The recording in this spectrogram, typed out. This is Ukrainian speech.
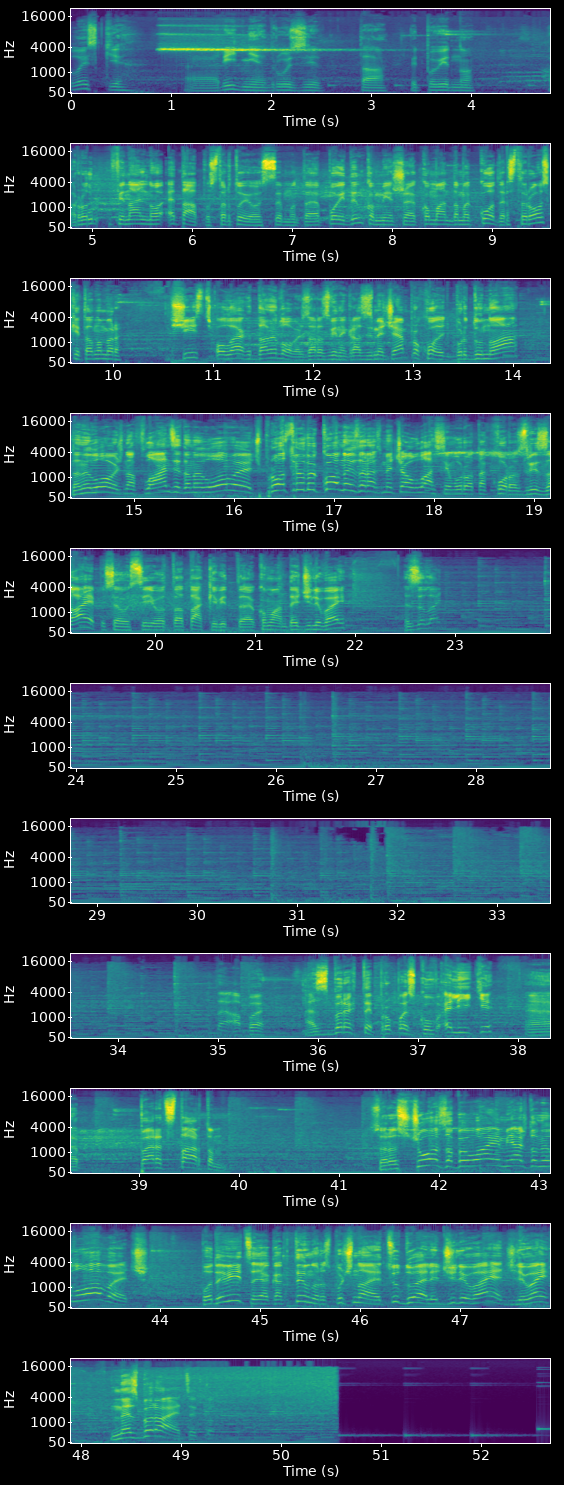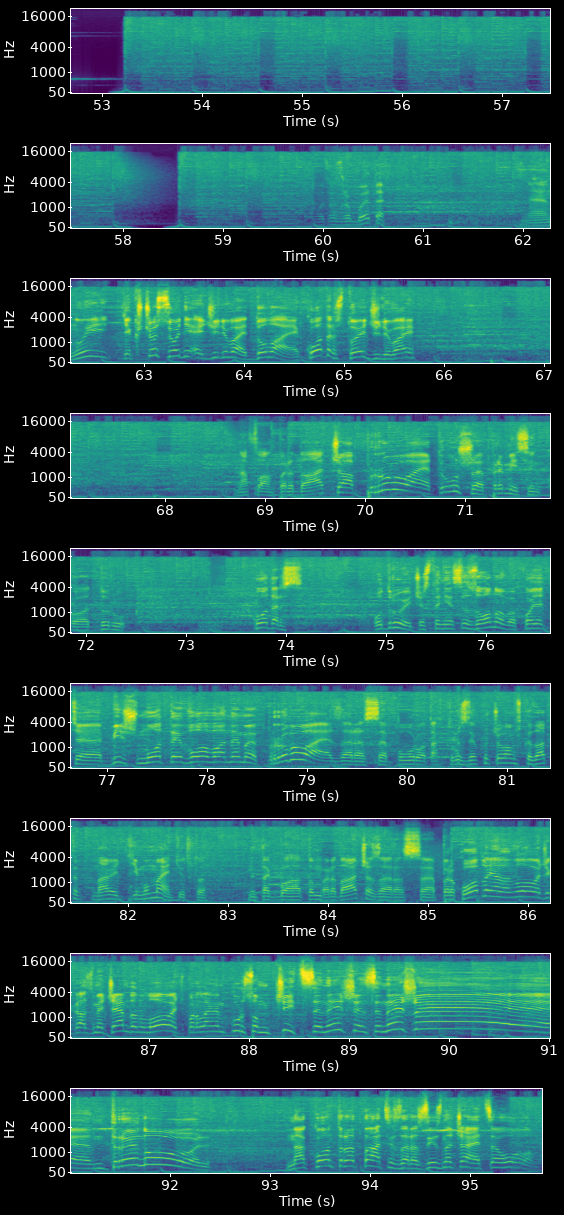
Близькі, е, рідні, друзі та відповідно ро- фінального етапу стартує ось цим е, поєдинком між е, командами Кодер Стеровський та номер 6 Олег Данилович. Зараз він якраз із м'ячем проходить Бурдуна. Данилович на фланзі. Данилович простріл виконує зараз м'яча у власні ворота. Хоро зрізає після ось цієї от атаки від команди Джилівей. Зелень. Те, аби зберегти прописку в еліті е, перед стартом. Зараз що? Забиває м'яч Данилович. Подивіться, як активно розпочинає цю дуель Джилівея. Джилівей не збирається. Це зробити. Е, Ну і якщо сьогодні Еджілівей долає Кодерс, то Еджілівей на фланг передача. Пробиває Труша прямісінько до рук. Кодерс у другій частині сезону виходять е, більш мотивованими. Пробиває зараз е, по воротах Трус. Я хочу вам сказати, навіть ті моментів то не так багато. Передача зараз. Перехоплення Данилович якраз з м'ячем. Данилович паралельним курсом мчить Синишин. Синишин! 3-0. На контратаці зараз відзначається голом.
